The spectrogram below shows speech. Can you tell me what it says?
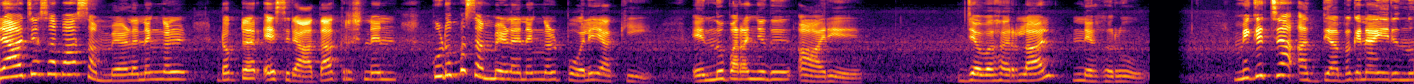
രാജ്യസഭാ സമ്മേളനങ്ങൾ ഡോക്ടർ എസ് രാധാകൃഷ്ണൻ കുടുംബ സമ്മേളനങ്ങൾ പോലെയാക്കി. എന്നു പറഞ്ഞത് ആര്? ജവഹർലാൽ നെഹ്റു. മികച്ച അധ്യാപകനായിരുന്നു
